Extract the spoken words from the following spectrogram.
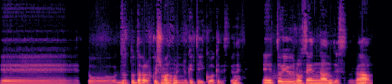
えっ、と、ずっとだから福島の方に抜けていくわけですよね。えーという路線なんですが、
